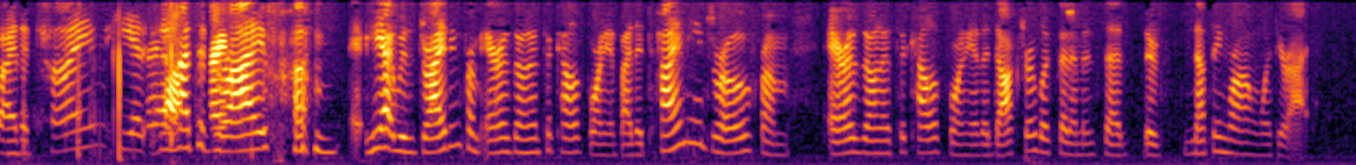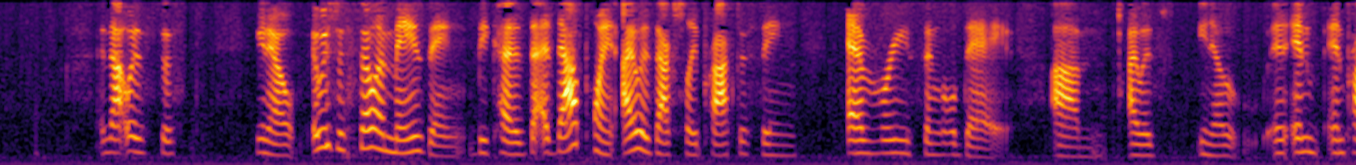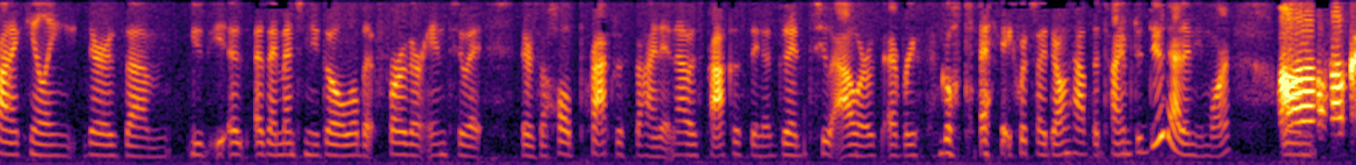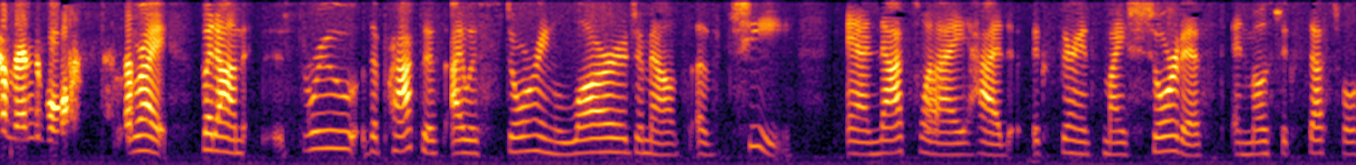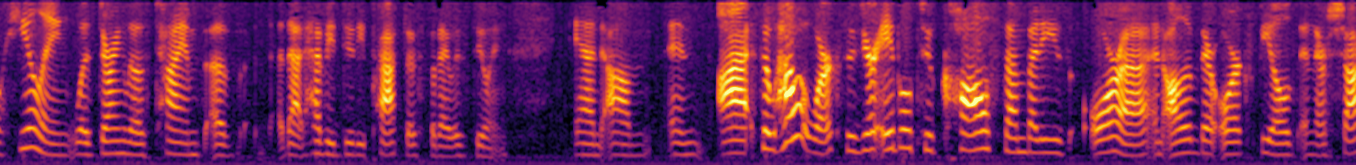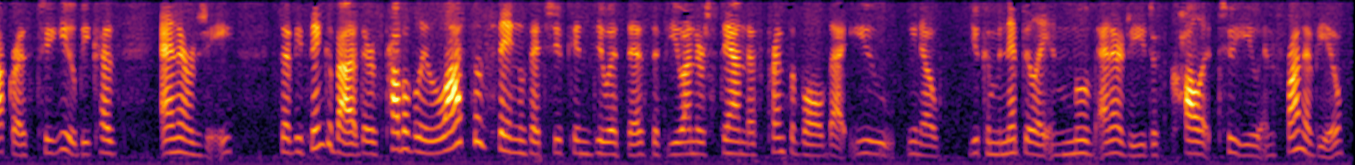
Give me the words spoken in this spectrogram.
by the time he had he had to drive from he had, was driving from Arizona to California. By the time he drove from Arizona to California, the doctor looked at him and said, "There's nothing wrong with your eye." And that was just, you know, it was just so amazing because th- at that point I was actually practicing every single day. Um, I was, you know, in in, in pranic healing. There's um, you, as, as I mentioned, you go a little bit further into it. There's a whole practice behind it, and I was practicing a good two hours every single day, which I don't have the time to do that anymore. Um, oh, how commendable! Right, but um, through the practice, I was storing large amounts of chi, and that's when I had experienced my shortest and most successful healing was during those times of that heavy duty practice that I was doing. And um and I so how it works is you're able to call somebody's aura and all of their auric fields and their chakras to you because energy. So if you think about it, there's probably lots of things that you can do with this if you understand this principle that you, you know, you can manipulate and move energy. You just call it to you in front of you.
